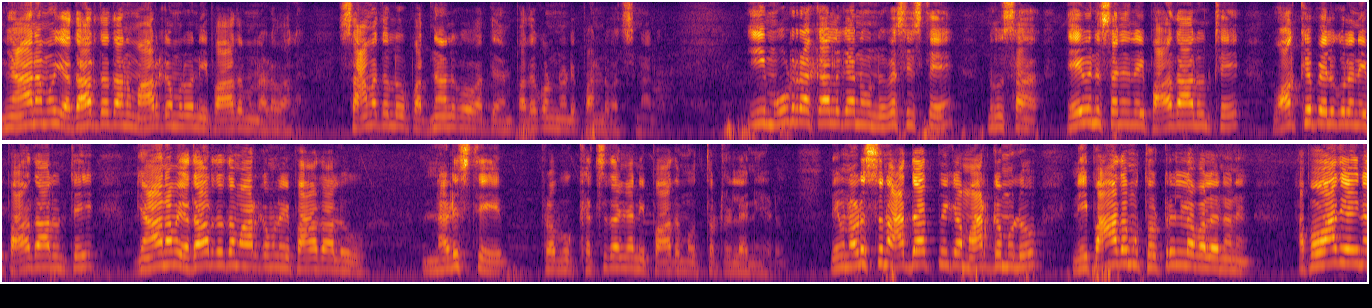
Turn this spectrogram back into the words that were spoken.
జ్ఞానము యథార్థతను మార్గంలో నీ పాదము నడవాలి. సామెతలు పద్నాలుగో అధ్యాయం పదకొండు నుండి పన్నెండు వచనాలు. ఈ మూడు రకాలుగా నువ్వు నివసిస్తే నువ్వు స దేవుని సన్నిధి నీ పాదాలుంటే వాక్య పెలుగుల నీ పాదాలుంటే జ్ఞానం యథార్థత మార్గంలో నీ పాదాలు నడిస్తే ప్రభు ఖచ్చితంగా నీ పాదము తొట్టిల్లనియడు నీవు నడుస్తున్న ఆధ్యాత్మిక మార్గములు నీ పాదము తొట్టిల్లవలనని అపవాది అయిన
